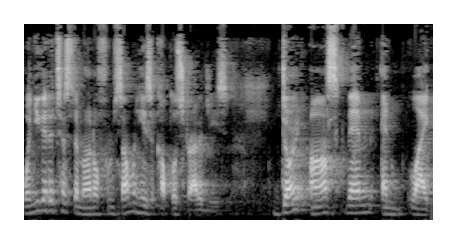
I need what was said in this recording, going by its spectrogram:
when you get a testimonial from someone, here's a couple of strategies. Don't ask them and like,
